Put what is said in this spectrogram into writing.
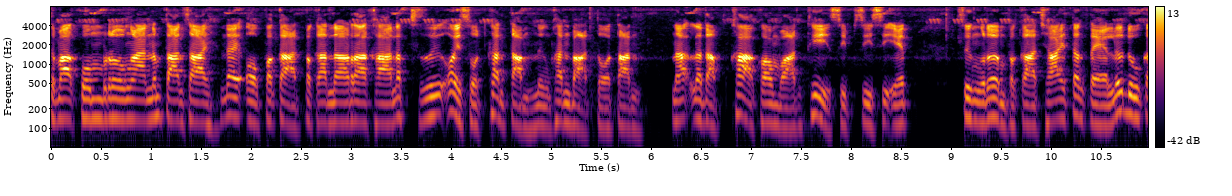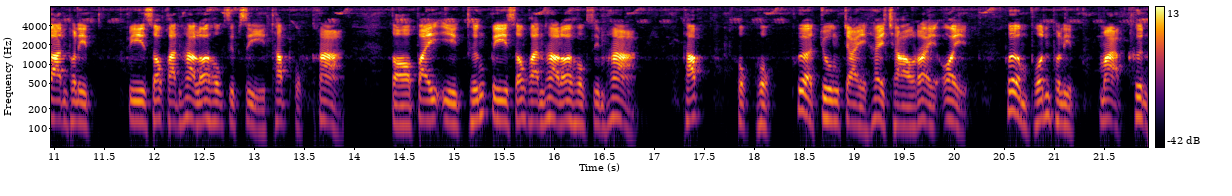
สมาคมโรงงานน้ำตาลทรายได้ออกประกาศประกันราคารับซื้ออ้อยสดขั้นต่ำ 1,000 บาทต่อตัน ณ ระดับค่าความหวานที่ 10 CCS ซึ่งเริ่มประกาศใช้ตั้งแต่ฤดูการผลิตปี 2564ทับ65 ต่อไปอีกถึงปี 2565ทับ66 เพื่อจูงใจให้ชาวไร่อ้อย เพิ่มผลผลิตมากขึ้น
